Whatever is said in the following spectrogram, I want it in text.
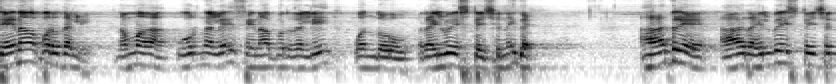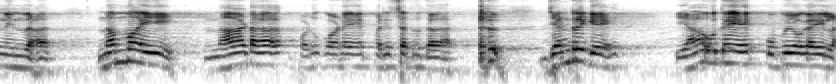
ಸೇನಾಪುರದಲ್ಲಿ, ನಮ್ಮ ಊರಿನಲ್ಲೇ ಸೇನಾಪುರದಲ್ಲಿ ಒಂದು ರೈಲ್ವೆ ಸ್ಟೇಷನ್ ಇದೆ. ಆದರೆ ಆ ರೈಲ್ವೆ ಸ್ಟೇಷನ್ನಿಂದ ನಮ್ಮ ಈ ನಾಡ ಪಡುಕೋಣೆ ಪರಿಸರದ ಜನರಿಗೆ ಯಾವುದೇ ಉಪಯೋಗ ಇಲ್ಲ.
